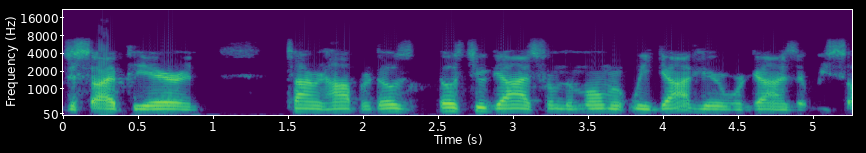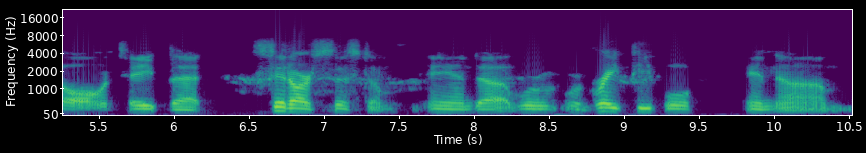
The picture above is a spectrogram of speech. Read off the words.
Josiah Pierre and Tyron Hopper, those those two guys from the moment we got here were guys that we saw on tape that fit our system, and uh, we're we're great people and um,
